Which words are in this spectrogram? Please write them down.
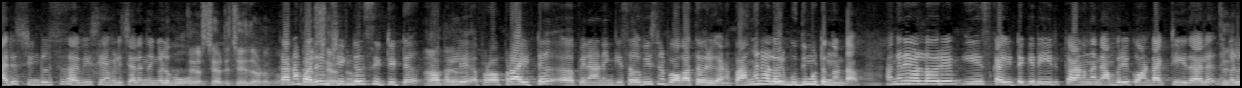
ആര് ഷിംഗിൾസ് സർവീസ് ചെയ്യാൻ വിളിച്ചാലും നിങ്ങൾ പോകും. തീർച്ചയായിട്ടും കാരണം പലരും ഷിംഗിൾസ് ഇട്ടിട്ട് പ്രോപ്പർലി പ്രോപ്പറായിട്ട് പിന്നാണെങ്കിൽ സർവീസിന് പോകാത്തവർ കാണും. അങ്ങനെയുള്ള ഒരു ബുദ്ധിമുട്ടുന്നുണ്ടാവും. അങ്ങനെയുള്ളവരും ഈ സ്കൈടെക്കിന്റെ ഈ കാണുന്ന നമ്പറിൽ കോൺടാക്ട് ചെയ്താൽ നിങ്ങൾ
